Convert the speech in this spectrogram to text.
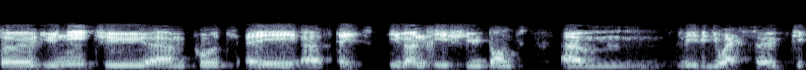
So you need to um, put a, a, state, even if you don't um, live in US. So pick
